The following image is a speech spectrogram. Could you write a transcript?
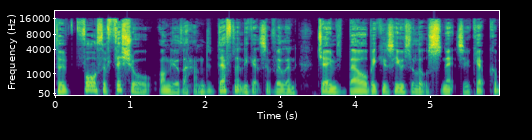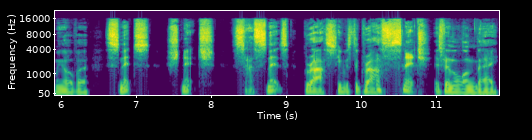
the fourth official, on the other hand, definitely gets a villain, James Bell, because he was the little snitz who kept coming over. Snitz? Schnitch? Snitz? Grass. He was the grass. Snitch. It's been a long day.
